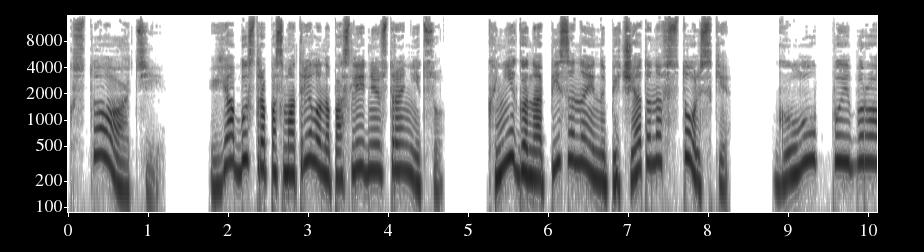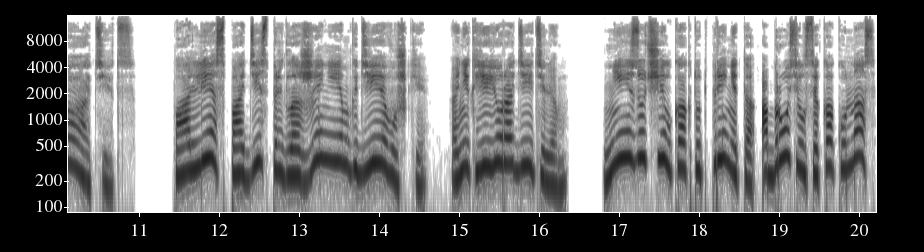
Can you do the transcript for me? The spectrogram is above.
Кстати, я быстро посмотрела на последнюю страницу. Книга написана и напечатана в Стольске. Глупый братец. Полез, поди с предложением к девушке, а не к ее родителям. Не изучил, как тут принято, а бросился, как у нас,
